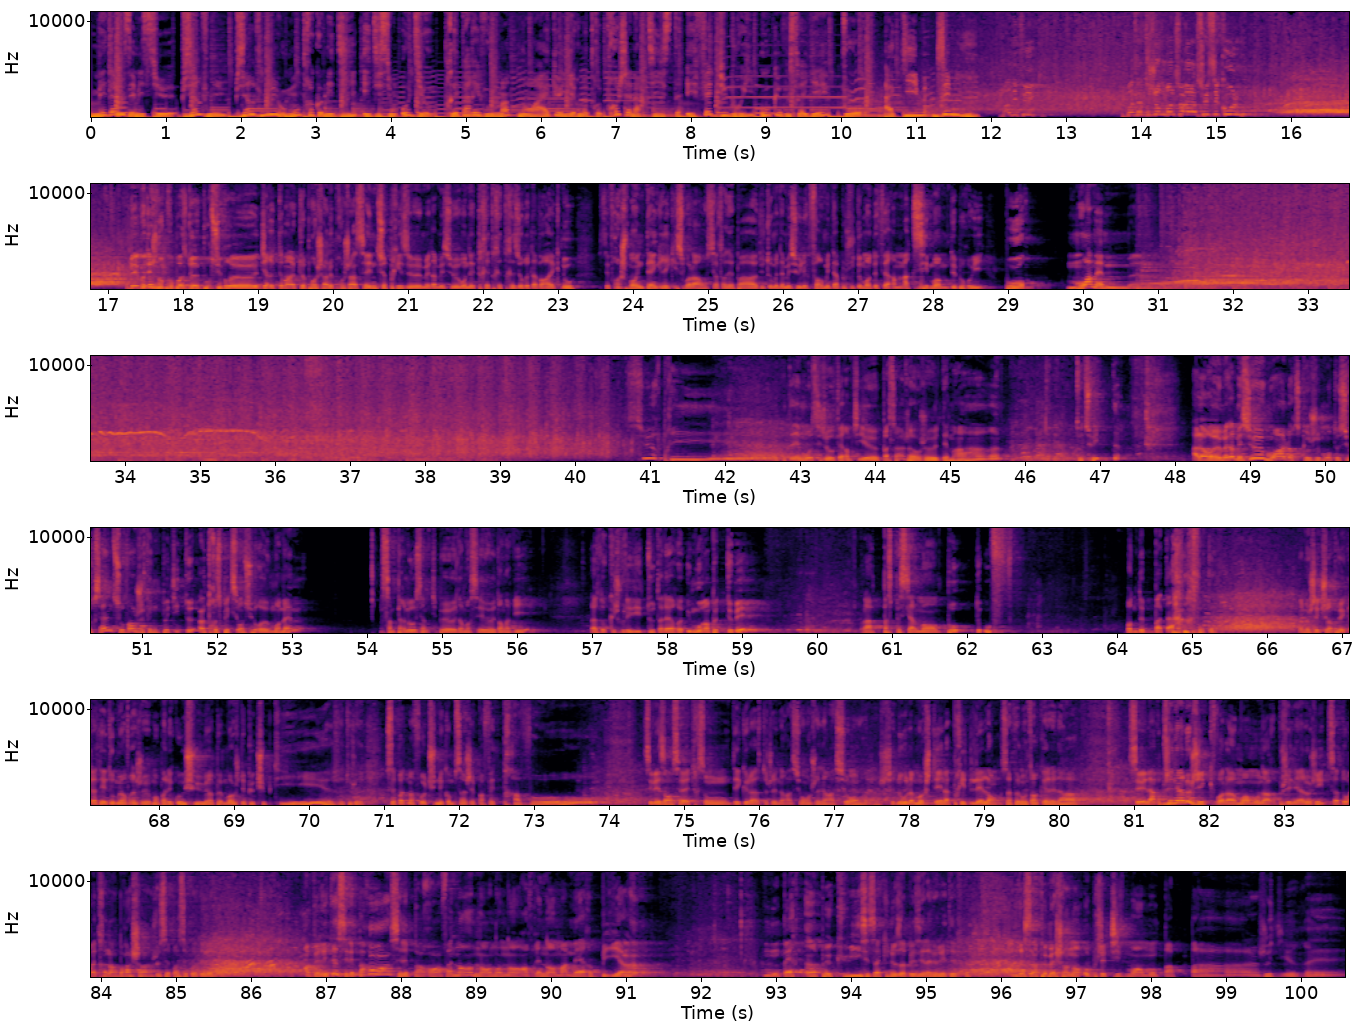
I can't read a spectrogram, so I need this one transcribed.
Mesdames et messieurs, bienvenue, bienvenue au Montre Comédie, édition audio. Préparez-vous maintenant à accueillir notre prochain artiste et faites du bruit où que vous soyez pour Hakim Djemili. Magnifique passez toujours une bonne soirée à la Suisse, c'est cool ben écoutez, je vous propose de poursuivre euh, directement avec le prochain. Le prochain, c'est une surprise, euh, mesdames, messieurs. On est très, très, très heureux de l'avoir avec nous. C'est franchement une dinguerie qu'il soit là. On s'y attendait pas du tout, mesdames, messieurs. Il est formidable. Je vous demande de faire un maximum de bruit pour moi-même. Surprise Écoutez, moi aussi, je vais vous faire un petit euh, passage. Alors, je démarre tout de suite. Alors, euh, mesdames, messieurs, moi, lorsque je monte sur scène, souvent, je fais une petite euh, introspection sur moi-même. Ça me permet aussi un petit peu d'avancer dans la vie. Là, donc, je vous l'ai dit tout à l'heure, humour un peu de teubé. Voilà, pas spécialement beau, de ouf. Bande de bâtards. Non, mais je sais que je suis un peu éclaté et tout, mais en vrai, je m'en bats les couilles. Je suis un peu moche depuis que je suis petit. C'est toujours... C'est pas de ma faute, je suis né comme ça, j'ai pas fait de travaux. C'est les ancêtres, ils sont dégueulasses de génération en génération. voilà. Chez nous, la mocheté, elle a pris de l'élan. Ça fait longtemps qu'elle est là. C'est l'arbre généalogique. Voilà, moi, mon arbre généalogique, ça doit être un arbre à chat. Je sais pas c'est quoi délire. En vérité, c'est les parents, hein, c'est les parents. Enfin, non, non, non, non. En vrai, non, ma mère, bien. Mon père, un peu cuit, c'est ça qui nous a baisé, la vérité. Après, c'est un peu méchant. Non, objectivement, mon papa, je dirais.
